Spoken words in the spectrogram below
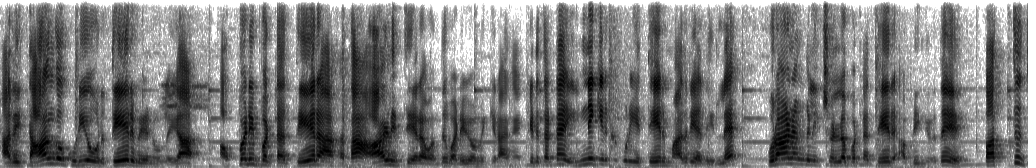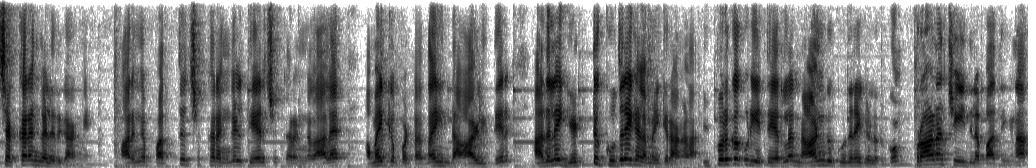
அதை தாங்கக்கூடிய ஒரு தேர் வேணும் இல்லையா? அப்படிப்பட்ட தேராகத்தான் ஆழி தேரை வந்து வடிவமைக்கிறாங்க. கிட்டத்தட்ட இன்னைக்கு இருக்கக்கூடிய தேர் மாதிரி அது இல்லை. புராணங்களில் சொல்லப்பட்ட தேர் அப்படிங்கிறது பத்து சக்கரங்கள் இருக்காங்க. பாருங்க பத்து சக்கரங்கள் தேர் சக்கரங்களால அமைக்கப்பட்டதுதான் இந்த ஆழித்தேர் அதுல எட்டு குதிரைகள் அமைக்கிறாங்களாம் இப்ப இருக்கக்கூடிய தேர்ல நான்கு குதிரைகள் இருக்கும். புராண செய்தியில பாத்தீங்கன்னா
